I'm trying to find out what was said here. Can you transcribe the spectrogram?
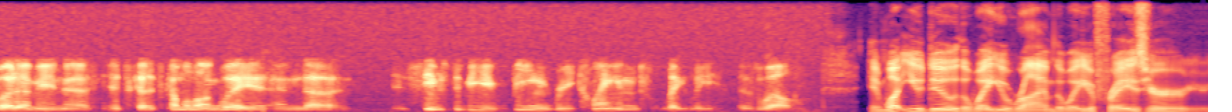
But I mean, uh, it's it's come a long way, and uh, it seems to be being reclaimed lately as well. In what you do, the way you rhyme, the way you phrase your,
